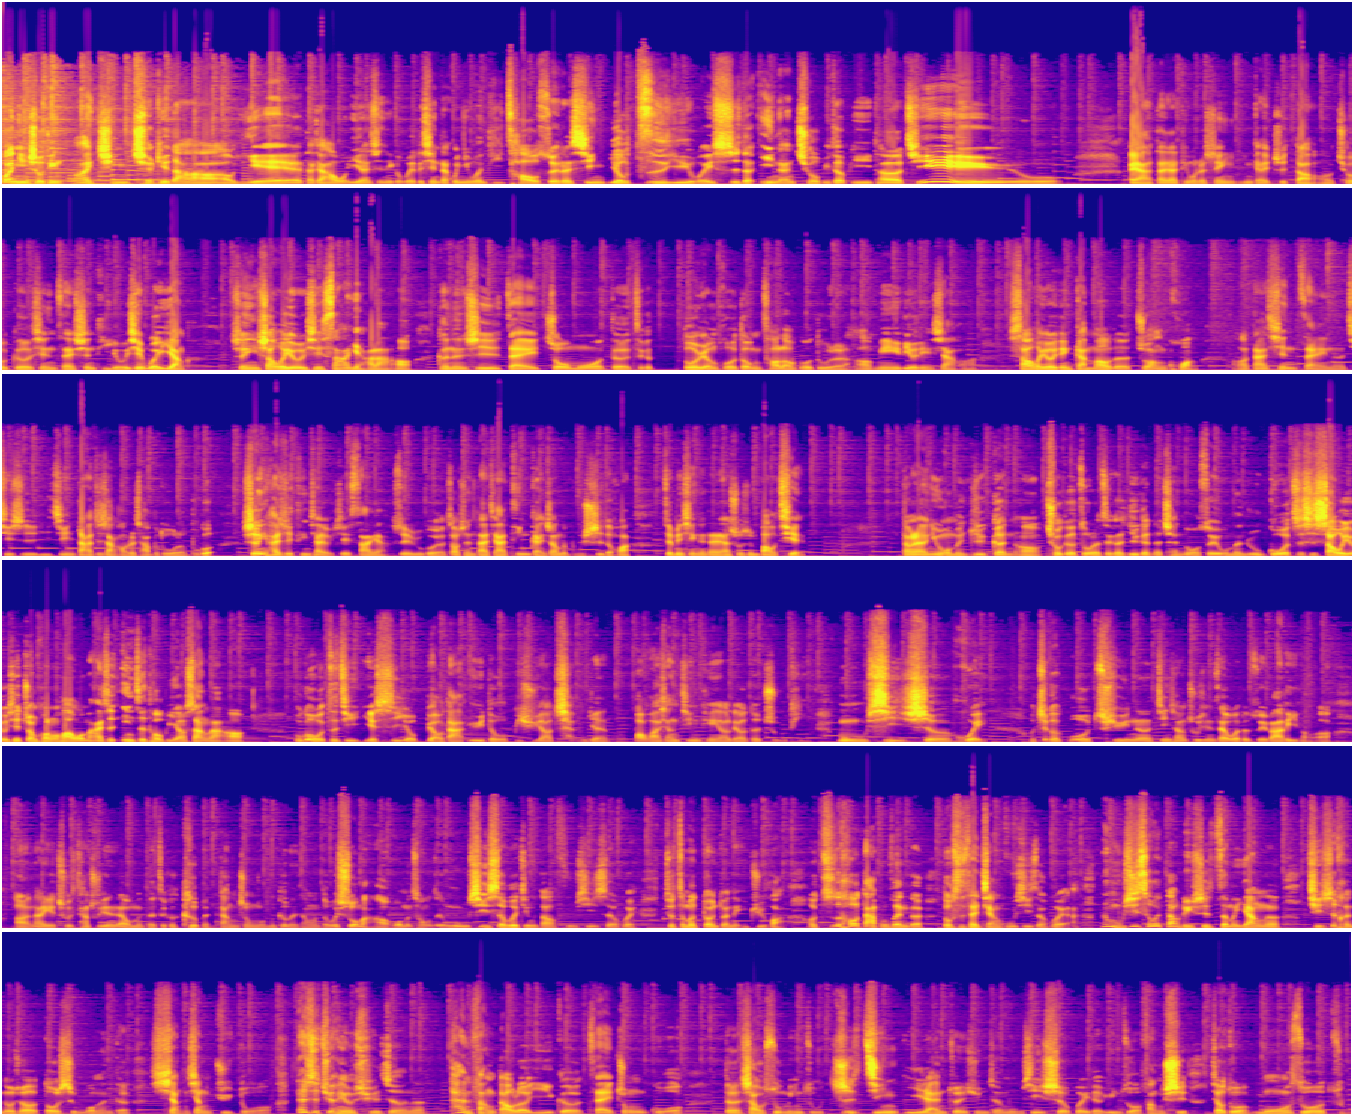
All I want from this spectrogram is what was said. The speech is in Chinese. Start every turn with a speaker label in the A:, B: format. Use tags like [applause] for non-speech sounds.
A: 欢迎收听《爱情 Check It Out》，耶！大家好，我依然是那个为了现代婚姻问题操碎了心又自以为是的意男丘比特皮特丘。哎呀，大家听我的声音应该知道，丘哥现在身体有一些微恙，声音稍微有一些沙哑啦哦，可能是在周末的这个多人活动操劳过度了啦哦，免疫力有点下滑，稍微有一点感冒的状况啊，但现在呢，其实已经大致上好的差不多了，不过。声音还是听起来有些沙哑，所以如果有造成大家听感上的不适的话，这边先跟大家说声抱歉。当然，因为我们日更哦，秋哥做了这个日更的承诺，所以我们如果只是稍微有一些状况的话，我们还是硬着头皮要上了啊。不过我自己也是有表达欲的，我必须要承认，包括像今天要聊的主题母系社会，我这个过去呢，经常出现在我的嘴巴里头啊。啊，那也出常出现在我们的这个课本当中，我们课本当中都会说嘛，啊，我们从这个母系社会进入到父系社会，就这么短短的一句话，哦，之后大部分的都是在讲父系社会啊。那母系社会到底是怎么样呢？其实很多时候都是我们的想象居多，但是居然有学者呢探访到了一个在中国的少数民族，至今依然遵循着母系社会的运作方式，叫做摩梭族。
